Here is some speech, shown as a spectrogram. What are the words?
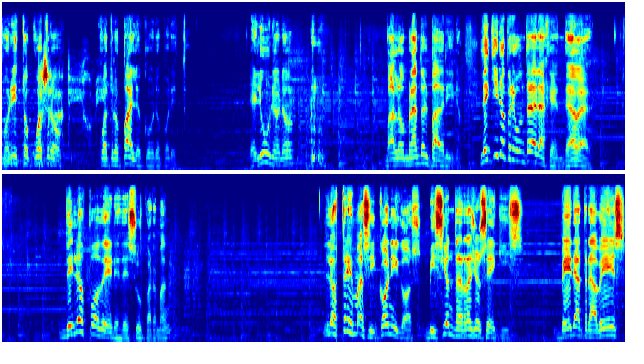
Por esto cuatro, cuatro palos cobró por esto. El uno, ¿no? Marlon Brando el padrino. Le quiero preguntar a la gente, a ver. De los poderes de Superman, los tres más icónicos, visión de rayos X, ver a través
